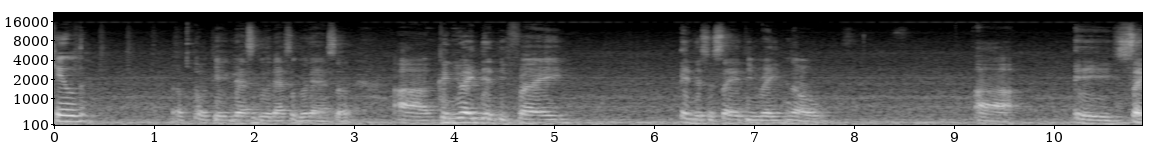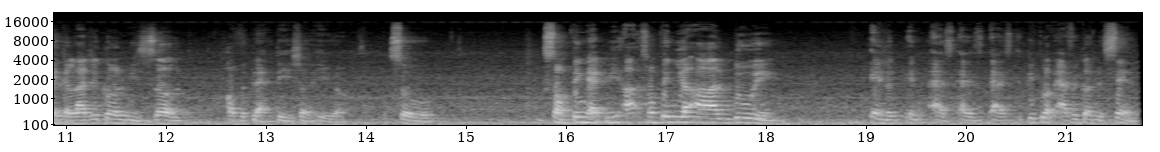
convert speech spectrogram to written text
killed. Okay, that's good. That's a good answer. Uh, can you identify in the society right now uh, a psychological result of the plantation era? So something that we are, something we are all doing in, the, in as, as, as the people of African descent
